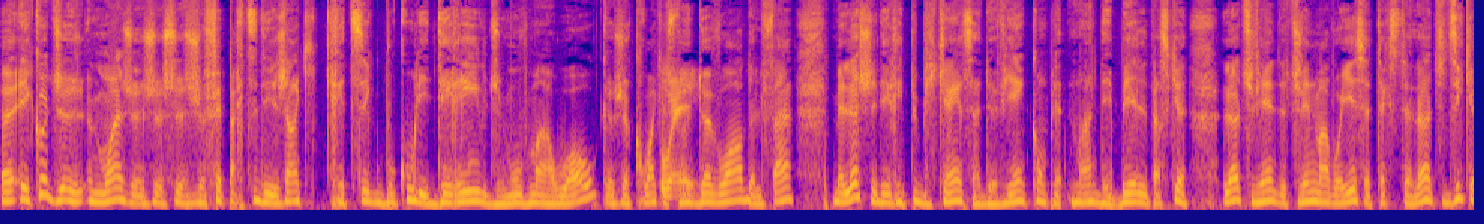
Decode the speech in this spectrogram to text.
Euh, écoute, je, moi, je, je, je, fais partie des gens qui critiquent beaucoup les dérives du mouvement woke. Je crois que c'est un devoir de le faire. Mais là, chez les républicains, ça devient complètement débile parce que là, tu viens de, tu viens de m'envoyer ce texte-là. Tu dis que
